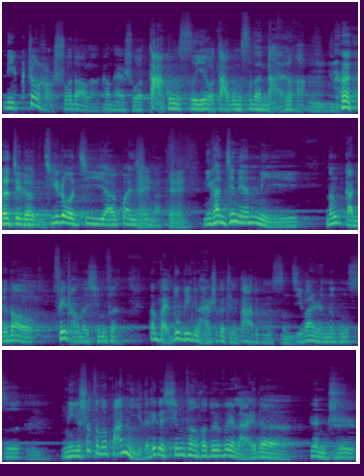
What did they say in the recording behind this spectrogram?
你正好说到了，刚才说大公司也有大公司的难哈，嗯 这个肌肉记忆啊、惯性啊。对，你看今年你能感觉到非常的兴奋，但百度毕竟还是个挺大的公司，几万人的公司。嗯，你是怎么把你的这个兴奋和对未来的认知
